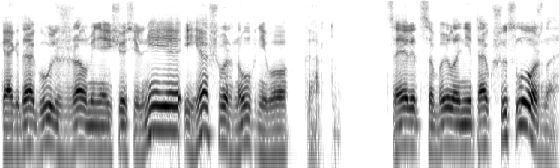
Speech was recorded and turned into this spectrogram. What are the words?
Когда гуль сжал меня еще сильнее, я швырнул в него карту. Целиться было не так уж и сложно.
